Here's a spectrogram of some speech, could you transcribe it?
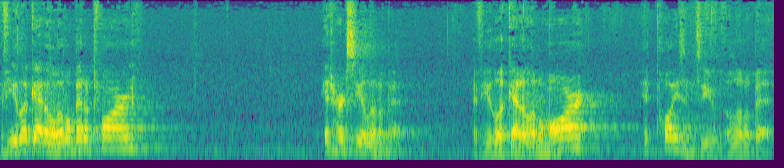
If you look at a little bit of porn, it hurts you a little bit. If you look at a little more, it poisons you a little bit.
